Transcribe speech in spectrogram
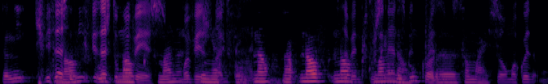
para mim... E fizeste, Nove- e fizeste uma nove vez. semana? Uma vez, Sim, não é? que sim. Não, não, 9, Sabendo por que os semana não, Enhancement agora Prisms são mais. Só uma coisa, um,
